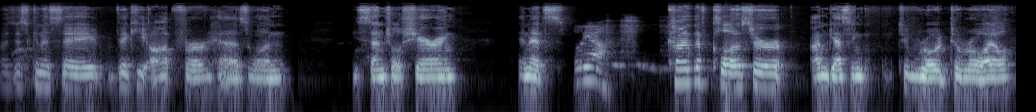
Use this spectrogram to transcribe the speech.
I was just going to say Vicki Opfer has one, Essential Sharing, and it's oh, yeah. kind of closer, I'm guessing, to Road to Royal,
